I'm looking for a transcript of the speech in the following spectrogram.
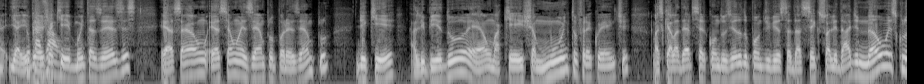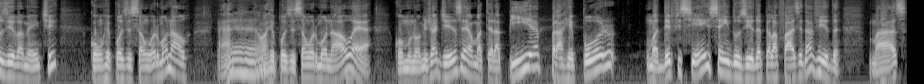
né? E aí do veja casal. que muitas vezes essa é um, esse é um exemplo, por exemplo, de que a libido é uma queixa muito frequente, mas que ela deve ser conduzida do ponto de vista da sexualidade, não exclusivamente com reposição hormonal. Né? Uhum. Então a reposição hormonal é como o nome já diz, é uma terapia para repor uma deficiência induzida pela fase da vida. Mas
